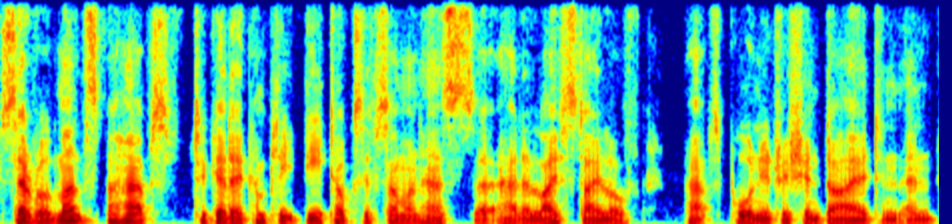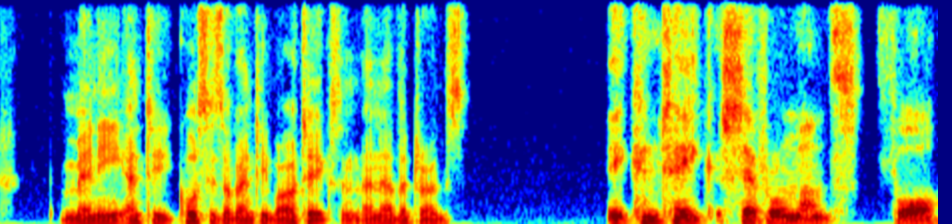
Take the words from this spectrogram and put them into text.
several months, perhaps, to get a complete detox if someone has uh, had a lifestyle of perhaps poor nutrition, diet, and and many anti courses of antibiotics and, and other drugs? it can take several months for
